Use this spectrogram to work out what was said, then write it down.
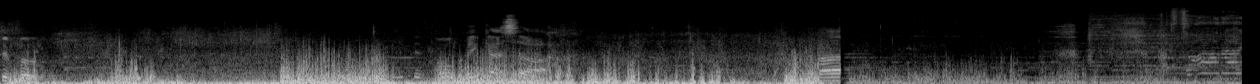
Beautiful. Beautiful Picasso. Thought I.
